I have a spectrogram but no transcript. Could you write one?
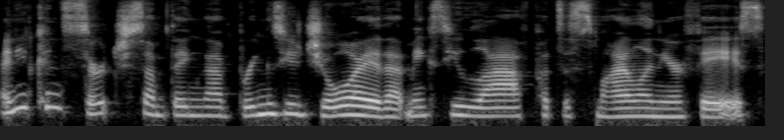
and you can search something that brings you joy, that makes you laugh, puts a smile on your face.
